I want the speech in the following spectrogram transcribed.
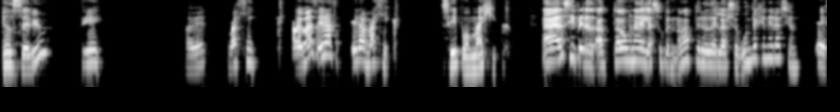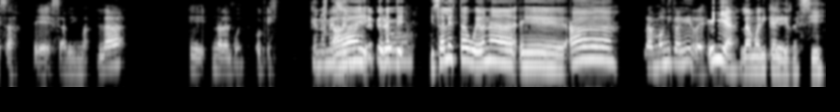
¿En serio? Sí. A ver, Magic. Además, era, era Magic. Sí, pues Magic. Ah, sí, pero actuaba una de las supernovas, pero de la segunda generación. Esa, esa misma. La. eh, no la encuentro. Ok. Que no me sé el Ay, nombre, pero. espérate. Y sale esta weona. eh, ah, La Mónica Aguirre. ella, la Mónica Sí. Aguirre, sí.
